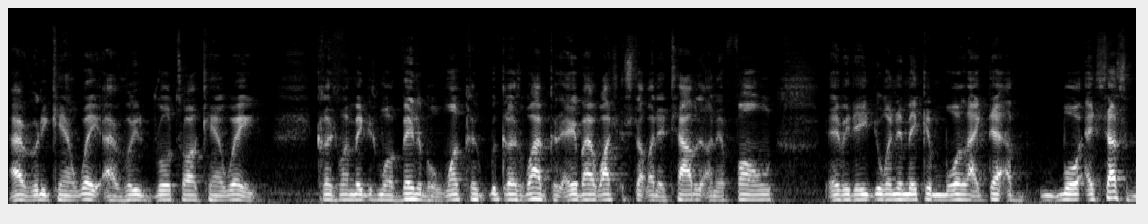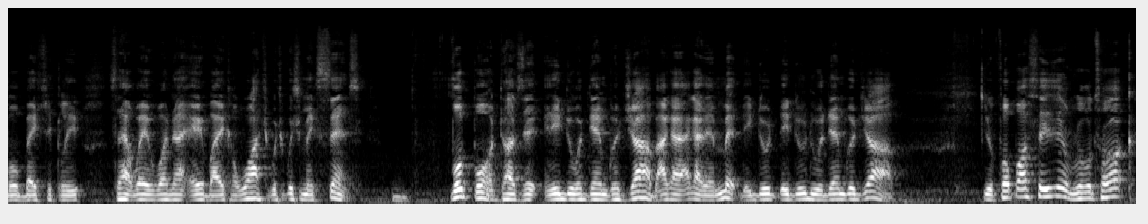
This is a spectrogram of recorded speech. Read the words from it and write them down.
I really can't wait. I really real talk can't wait because want to make this more available. One because why? Because everybody watches stuff on their tablet, on their phone, every day. When they make it more like that, uh, more accessible, basically, so that way, why not everybody can watch, which which makes sense. Football does it, and they do a damn good job. I got I got to admit, they do they do do a damn good job. Your football season, real talk.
